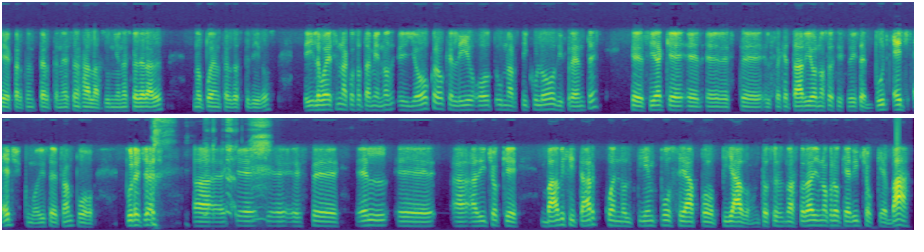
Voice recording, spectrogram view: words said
que pertenecen a las uniones federales no pueden ser despedidos. Y le voy a decir una cosa también, ¿no? yo creo que leí un artículo diferente que decía que el, este, el secretario, no sé si se dice boot edge edge, como dice Trump, o boot edge edge, que, que, este, él eh, ha, dicho que va a visitar cuando el tiempo sea apropiado. Entonces, hasta ahora yo no creo que ha dicho que va,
